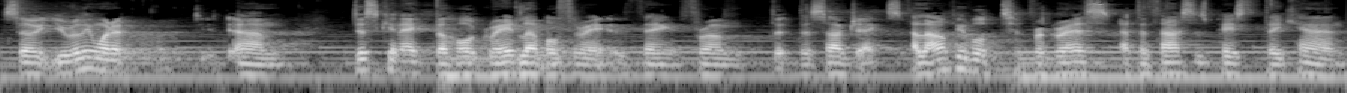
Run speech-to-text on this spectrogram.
So you really want to um, disconnect the whole grade level thing from the, the, subjects. Allow people to progress at the fastest pace that they can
